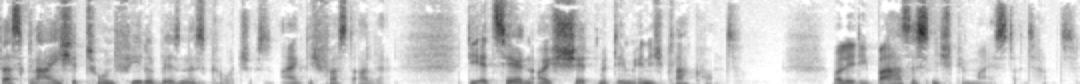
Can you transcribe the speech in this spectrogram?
Das Gleiche tun viele Business Coaches, eigentlich fast alle. Die erzählen euch Shit, mit dem ihr nicht klarkommt, weil ihr die Basis nicht gemeistert habt.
